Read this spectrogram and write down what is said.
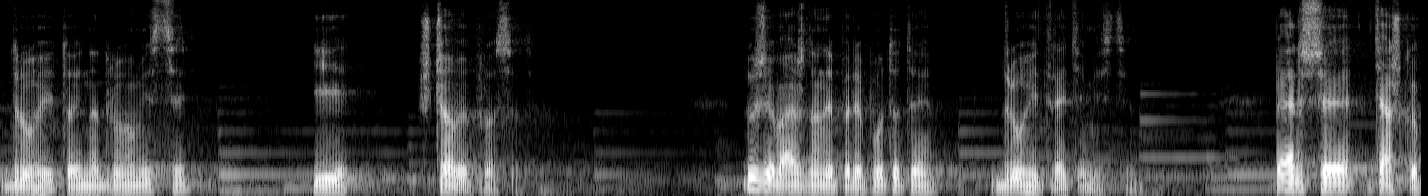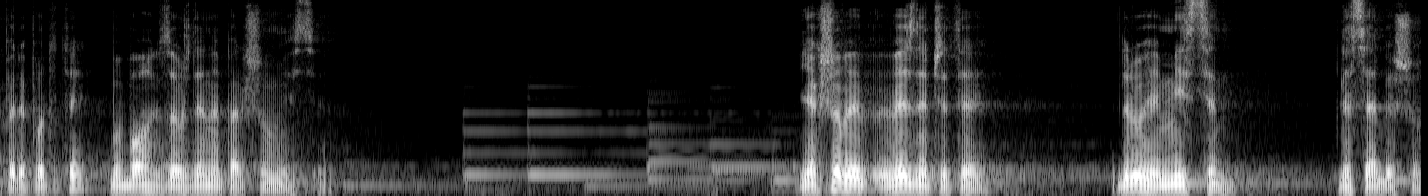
другий той на другому місці. І що ви просите? Дуже важливо не перепутати друге і третє місце. Перше тяжко перепутати, бо Бог завжди на першому місці. Якщо ви визначите другим місцем для себе, що,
